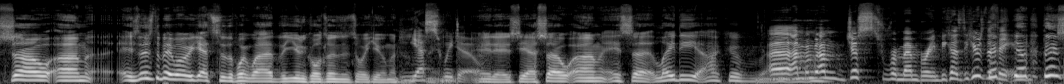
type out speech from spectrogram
So, um, is this the bit where we get to the point where the unicorn turns into a human? Yes, we do. It is, yeah. So, um, it's uh, Lady Uh, I'm, I'm- I'm just remembering because here's the thing. Yeah, this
